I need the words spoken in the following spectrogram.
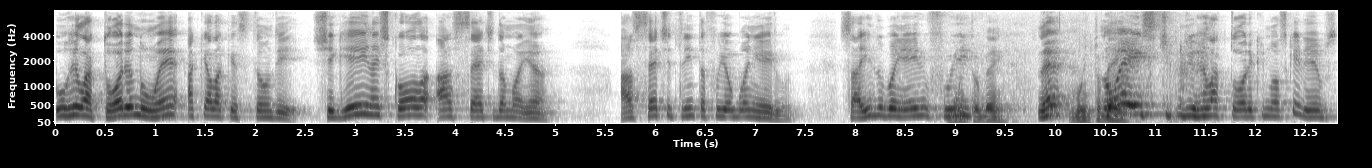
o relatório não é aquela questão de cheguei na escola às sete da manhã, às sete e trinta fui ao banheiro, saí do banheiro fui. Muito bem. Né? Muito não bem. é esse tipo de relatório que nós queremos.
